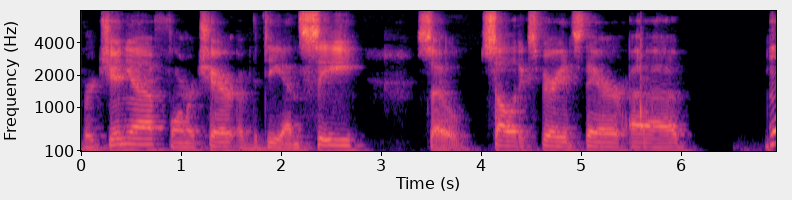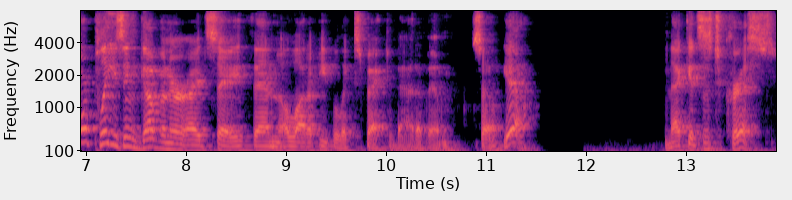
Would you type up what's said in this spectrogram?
Virginia, former chair of the DNC. So solid experience there. Uh, more pleasing governor, I'd say, than a lot of people expected out of him. So, yeah. And that gets us to Chris.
